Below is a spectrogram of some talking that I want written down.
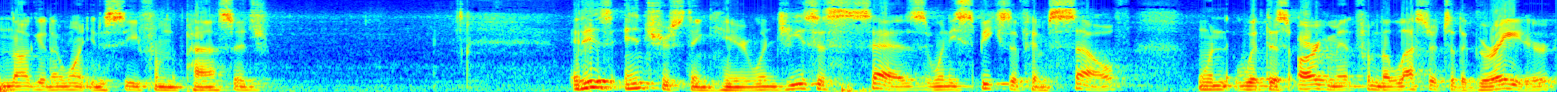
nugget I want you to see from the passage. It is interesting here when Jesus says, when he speaks of himself, when, with this argument from the lesser to the greater,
